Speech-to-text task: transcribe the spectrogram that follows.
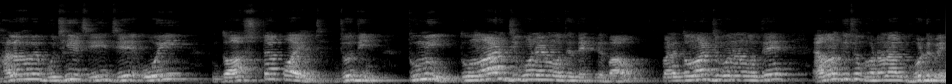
ভালোভাবে বুঝিয়েছি যে ওই দশটা পয়েন্ট যদি তুমি তোমার জীবনের মধ্যে দেখতে পাও মানে তোমার জীবনের মধ্যে এমন কিছু ঘটনা ঘটবে,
